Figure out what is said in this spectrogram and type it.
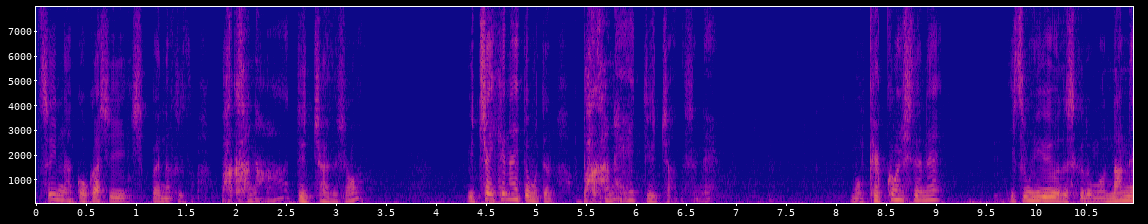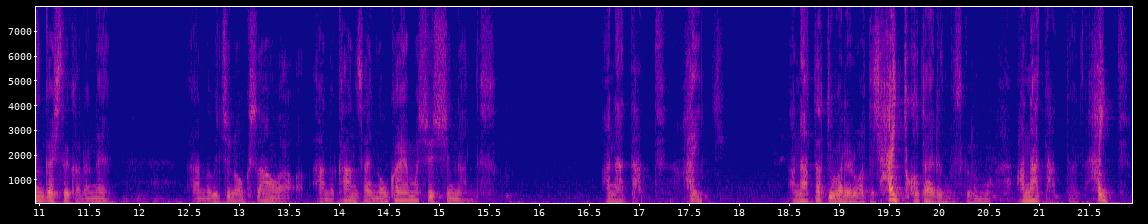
ついなんかおかしい失敗なくすると「バカな」って言っちゃうでしょ？言っちゃいけないと思ってる「バカね」って言っちゃうんですね。もう結婚してねいつも言うようですけども何年かしてからねあのうちの奥さんはあの関西の岡山出身なんです。あなたって「はい」って。あなたって言われる私「はい」って答えるんですけども「あなた」って言われて「はい」って。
